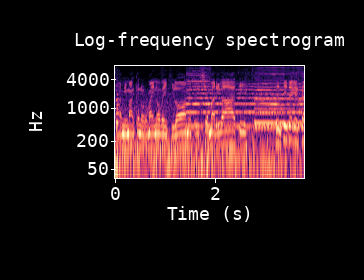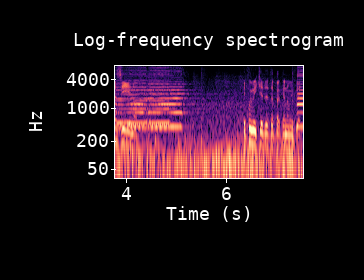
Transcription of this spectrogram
ma mi mancano ormai 9 km siamo arrivati. Sentite che casino. E poi mi chiedete perché non mi piace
